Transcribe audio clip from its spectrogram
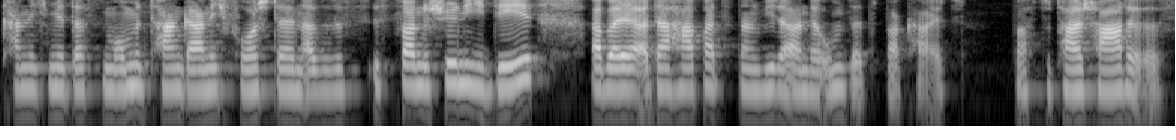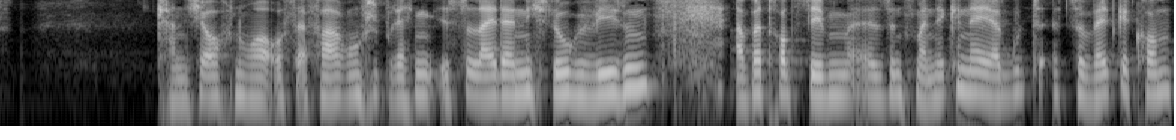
kann ich mir das momentan gar nicht vorstellen. Also das ist zwar eine schöne Idee, aber da hapert es dann wieder an der Umsetzbarkeit, was total schade ist kann ich auch nur aus Erfahrung sprechen, ist leider nicht so gewesen. Aber trotzdem äh, sind meine Kinder ja gut zur Welt gekommen.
